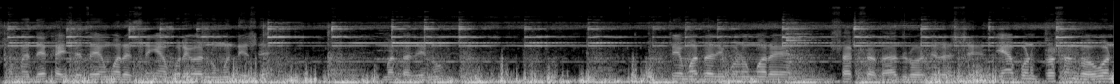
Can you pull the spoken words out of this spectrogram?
સામે દેખાય છે તે અમારે સૈયા પરિવારનું મંદિર છે, માતાજીનું. તે માતાજી પણ અમારે સાક્ષાત હાજરો હાજર છે. ત્યાં પણ પ્રસંગ હવન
